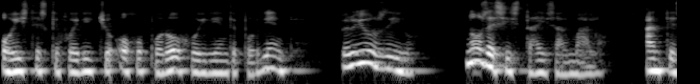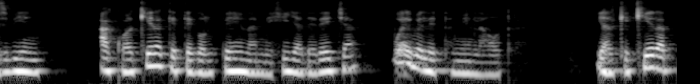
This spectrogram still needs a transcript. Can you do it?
Oísteis que fue dicho ojo por ojo y diente por diente, pero yo os digo, no resistáis al malo, antes bien, a cualquiera que te golpee en la mejilla derecha, vuélvele también la otra. Y al que quiera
